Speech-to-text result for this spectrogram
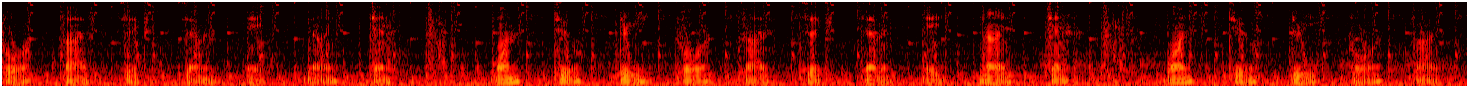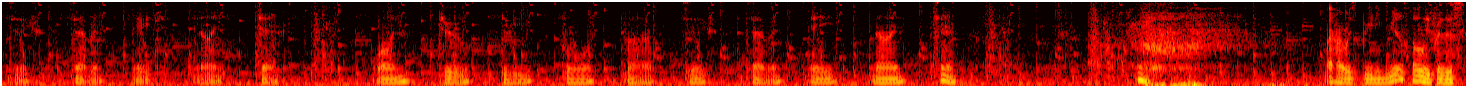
four, five, six, seven, eight, nine, ten. One, two, three, four, five, six, seven, eight, nine, ten. One, two, three, four, five, six, seven, eight, nine, ten. One, two, three, four, five, six, seven, eight, nine, ten. My heart was beating real slowly for this.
